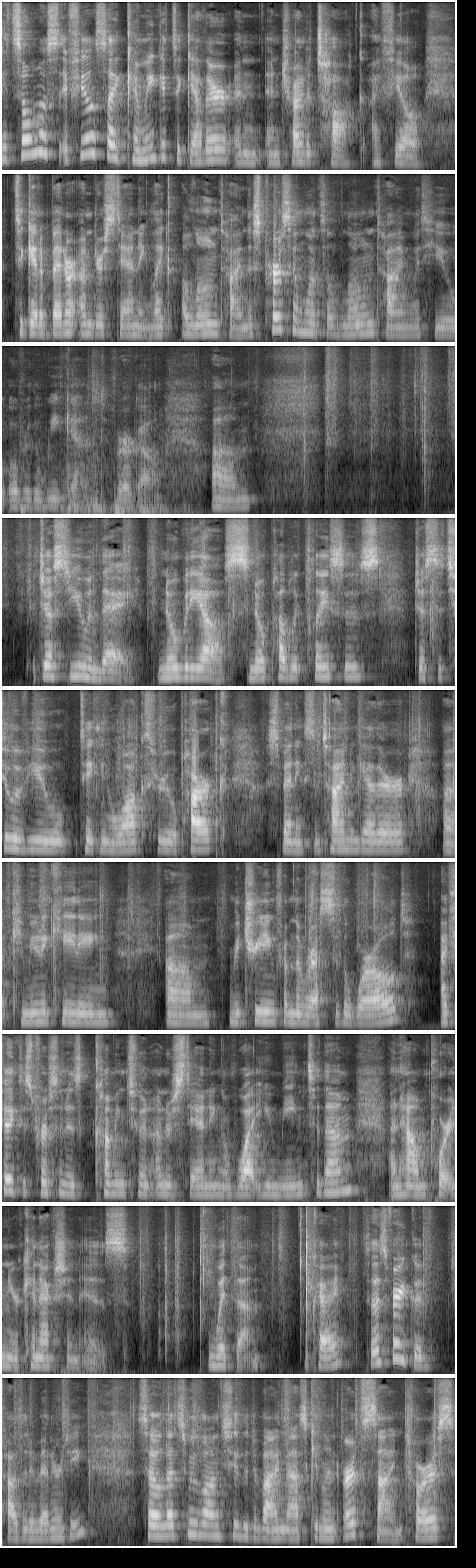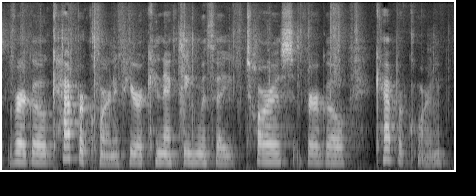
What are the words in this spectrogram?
it's almost it feels like can we get together and and try to talk i feel to get a better understanding like alone time this person wants alone time with you over the weekend virgo um, just you and they. Nobody else. No public places. Just the two of you taking a walk through a park spending some time together uh, communicating um, retreating from the rest of the world. I feel like this person is coming to an understanding of what you mean to them and how important your connection is with them. Okay, so that's very good positive energy. So let's move on to the divine masculine earth sign Taurus, Virgo, Capricorn. If you're connecting with a Taurus, Virgo, Capricorn.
